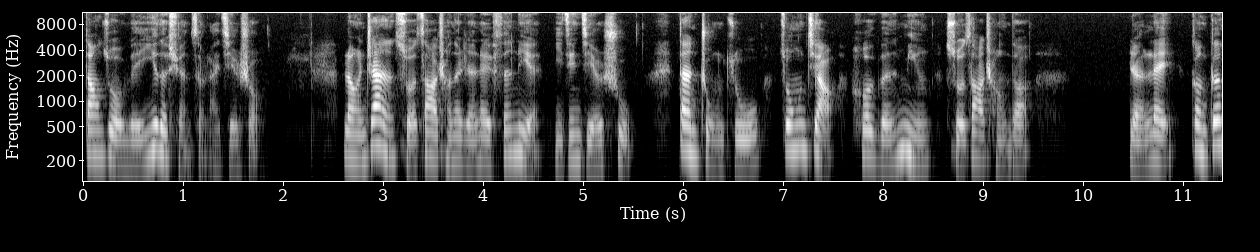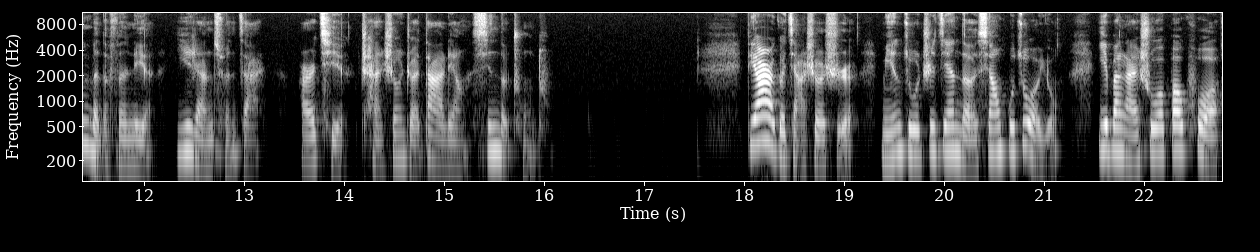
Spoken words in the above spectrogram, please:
当作唯一的选择来接受。冷战所造成的人类分裂已经结束，但种族、宗教和文明所造成的人类更根本的分裂依然存在。而且产生着大量新的冲突。第二个假设是民族之间的相互作用，一般来说包括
